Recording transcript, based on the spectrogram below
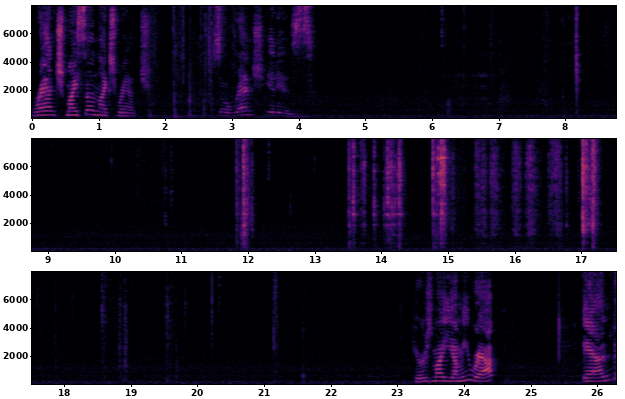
Ranch, my son likes ranch. So wrench it is. Here's my yummy wrap. And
